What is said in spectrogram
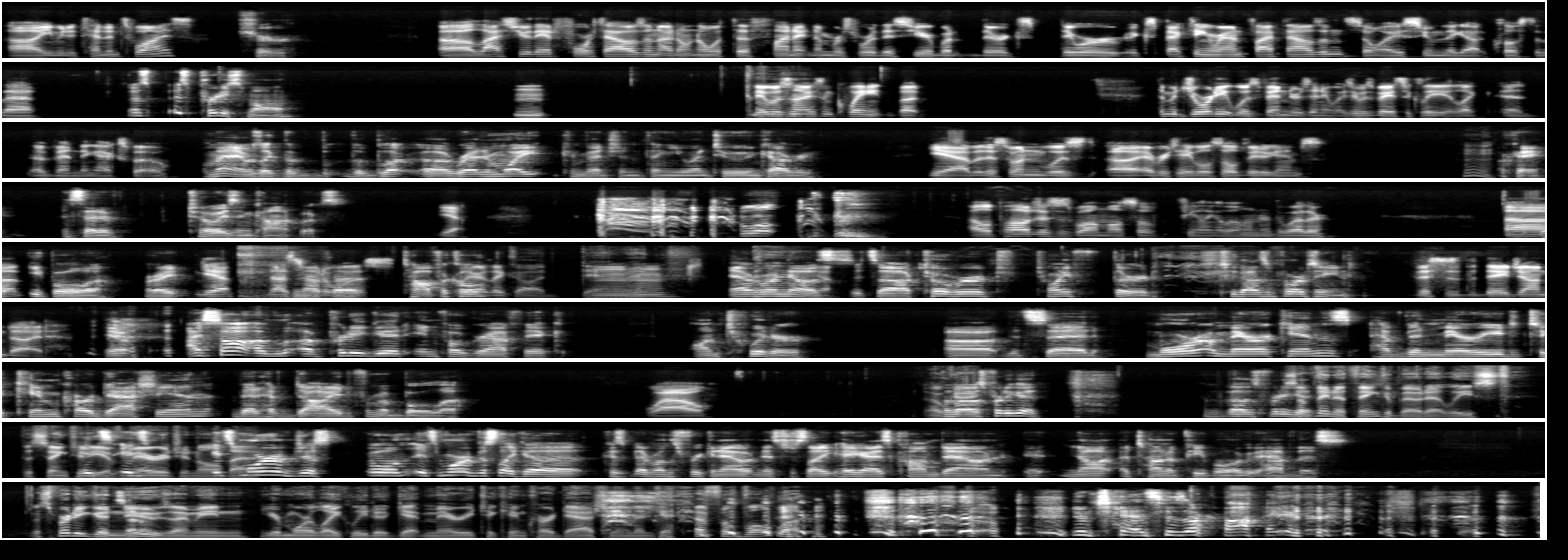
uh, you mean attendance wise? Sure. Uh, last year they had four thousand. I don't know what the finite numbers were this year, but they're ex- they were expecting around five thousand, so I assume they got close to that. That's that's pretty small. It was nice and quaint, but the majority it was vendors, anyways. It was basically like a, a vending expo. Oh man, it was like the the uh, red and white convention thing you went to in Calgary. Yeah, but this one was uh, every table sold video games. Okay, instead of toys and comic books. Yeah. well, I'll apologize as well. I'm also feeling a little under the weather. Uh, Ebola, right? yeah, that's Isn't what that it was. Topical. Clearly. God damn it. Mhm. Everyone knows it's uh, October twenty third, two thousand fourteen. This is the day Jon died. Yeah, I saw a, a pretty good infographic on Twitter uh, that said more Americans have been married to Kim Kardashian that have died from Ebola. Wow. Okay. thought that was pretty good. that was pretty good. Something to think about, at least. The sanctity It's- of it's- marriage and all it's that. more of just well it's more of just like a because everyone's freaking out and it's just like hey guys calm down it, not a ton of people have this That's pretty good So- news. I mean, you're more likely to get married to Kim Kardashian than get have Ebola. your chances are higher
